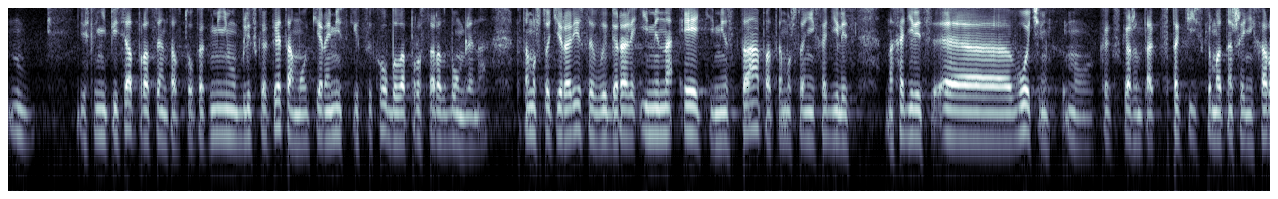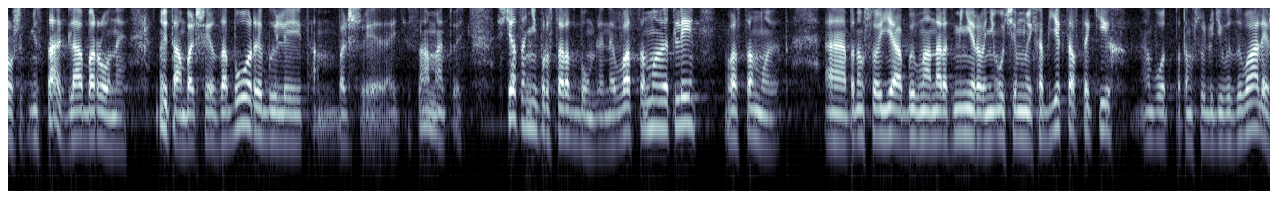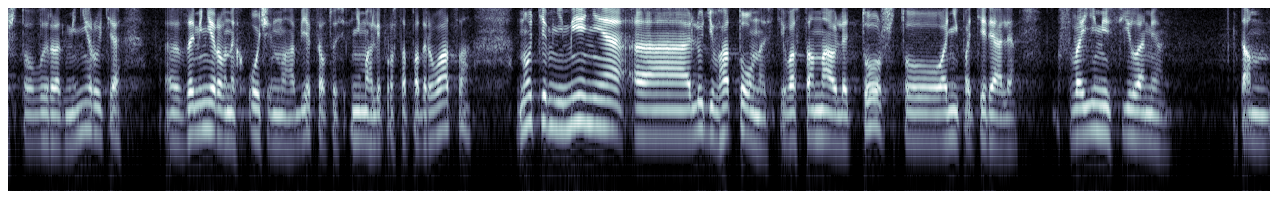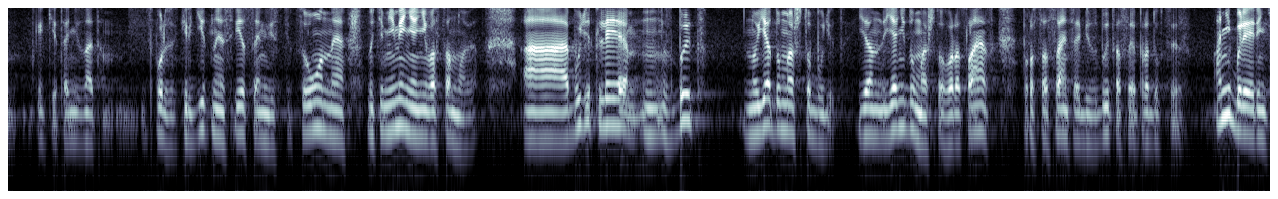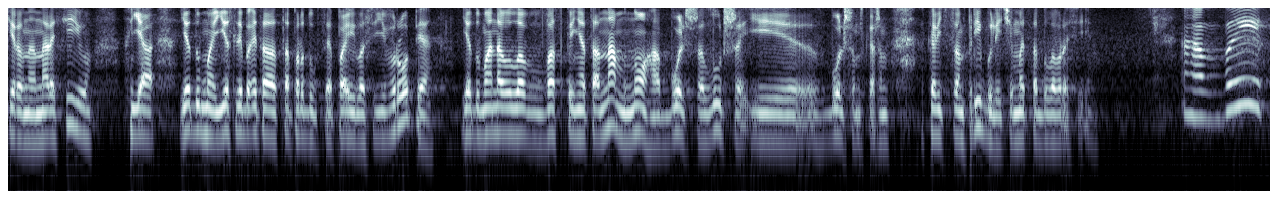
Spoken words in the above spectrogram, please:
ну, если не 50%, то как минимум близко к этому керамических цехов было просто разбомблено. Потому что террористы выбирали именно эти места, потому что они находились, находились э, в очень, ну, как скажем так, в тактическом отношении хороших местах для обороны. Ну и там большие заборы были, и там большие эти самые. То есть сейчас они просто разбомблены. Восстановят ли? Восстановят. Э, потому что я был на, на разминировании очень многих объектов таких, вот, потому что люди вызывали, что вы разминируете. Э, Заминированных очень много объектов, то есть они могли просто подрываться. Но, тем не менее, э, люди в готовности восстанавливать то, что они потеряли своими силами там какие-то, не знаю, там, использовать кредитные средства, инвестиционные, но тем не менее они восстановят. А будет ли сбыт? Ну, я думаю, что будет. Я, я не думаю, что город Славянск просто останется без сбыта своей продукции. Они были ориентированы на Россию. Я, я думаю, если бы эта, эта продукция появилась в Европе, я думаю, она была воспринята намного больше, лучше и с большим, скажем, количеством прибыли, чем это было в России. А, Ви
